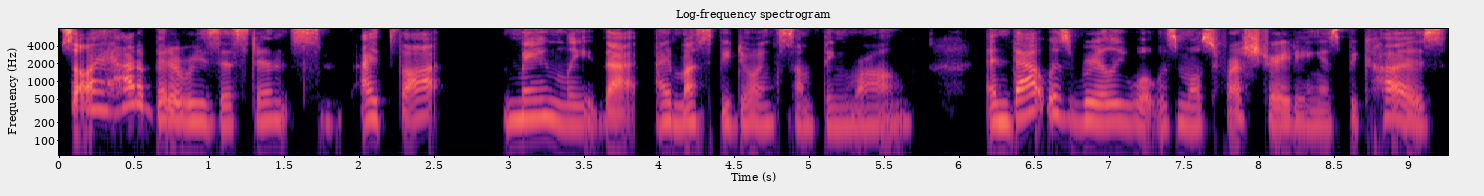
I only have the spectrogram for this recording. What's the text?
So I had a bit of resistance. I thought mainly that I must be doing something wrong. And that was really what was most frustrating is because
